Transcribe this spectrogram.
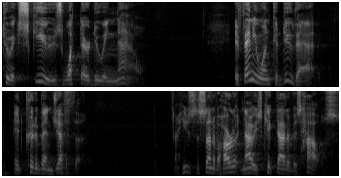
to excuse what they're doing now. If anyone could do that, it could have been Jephthah. Now, he's the son of a harlot, now he's kicked out of his house.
